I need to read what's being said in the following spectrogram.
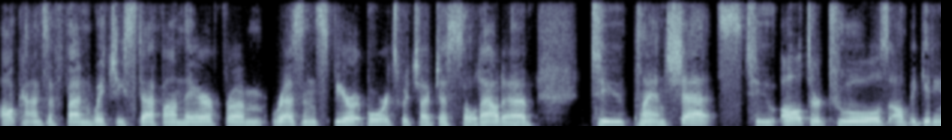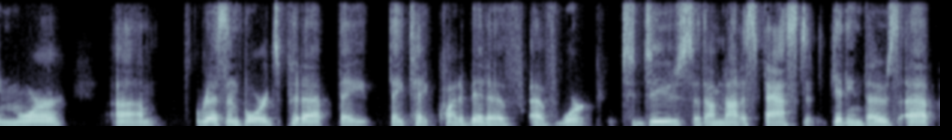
all kinds of fun witchy stuff on there from resin spirit boards, which I've just sold out of, to planchettes, to altar tools. I'll be getting more um, resin boards put up. They they take quite a bit of, of work to do, so I'm not as fast at getting those up.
